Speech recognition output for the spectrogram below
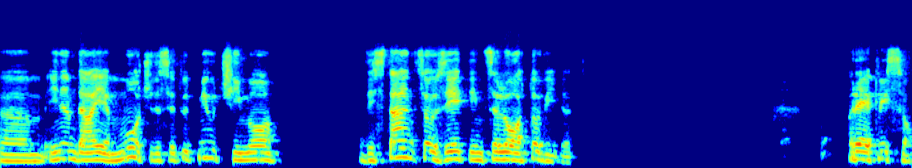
um, in nam daje moč, da se tudi mi učimo distanco vzeti in celoto videti. Rekli so,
